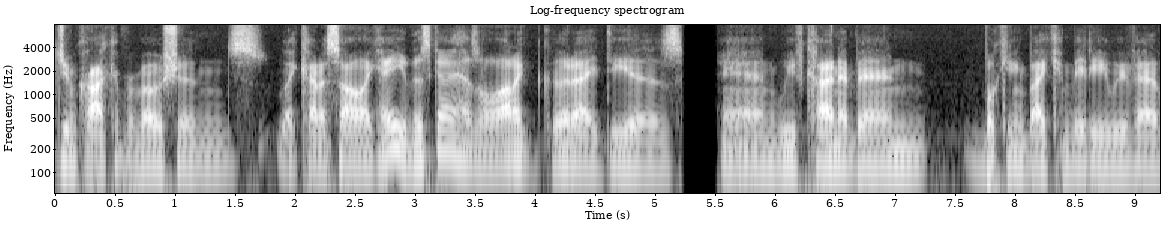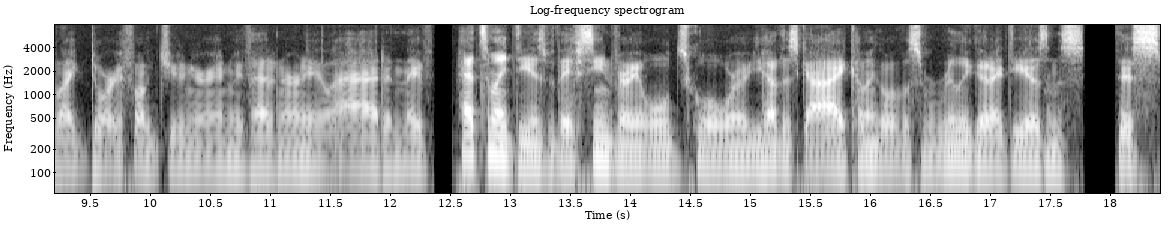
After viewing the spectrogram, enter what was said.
Jim Crockett Promotions like kind of saw like, hey, this guy has a lot of good ideas, mm-hmm. and we've kind of been booking by committee. We've had like Dory Funk Jr. and we've had an Ernie Ladd, and they've had some ideas, but they've seen very old school where you have this guy coming up with some really good ideas, and this this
